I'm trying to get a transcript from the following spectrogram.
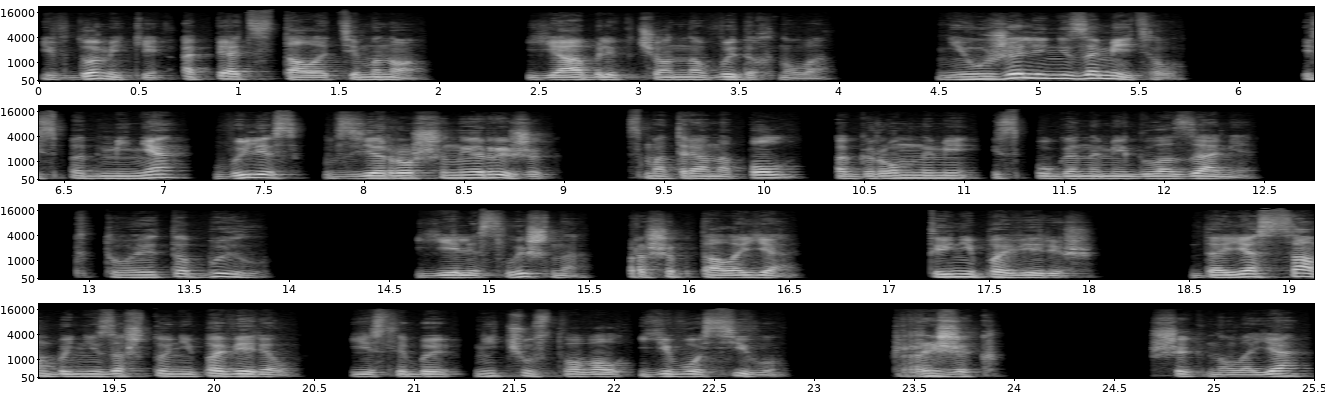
и в домике опять стало темно. Я облегченно выдохнула. Неужели не заметил? Из-под меня вылез взъерошенный рыжик, смотря на пол огромными испуганными глазами. «Кто это был?» Еле слышно прошептала я. «Ты не поверишь. Да я сам бы ни за что не поверил, если бы не чувствовал его силу. Рыжик!» Шикнула я,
